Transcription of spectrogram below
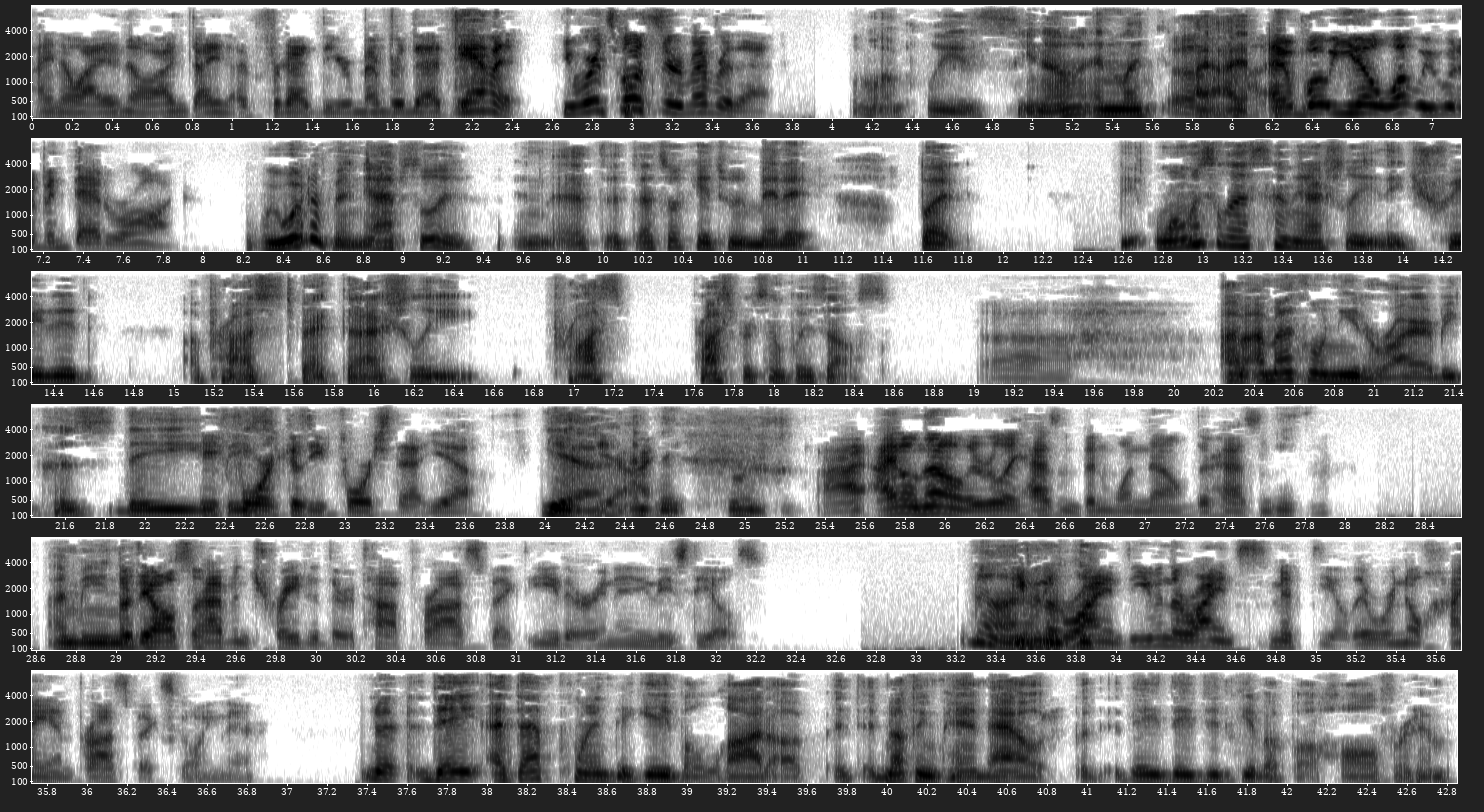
I know. I know. I, I, I forgot that you remembered that. Damn it! You weren't supposed to remember that. Come on, please, you know, and like I, I, I and but you know what? We would have been dead wrong. we would have been, yeah, absolutely, and that's, that's okay to admit it. But the, when was the last time they actually they traded a prospect that actually pros, prospered someplace else? Uh, I'm, I'm not going to need a Ryer because they, he forced because he forced that. Yeah. Yeah, yeah, they, I, I don't know. There really hasn't been one. No, there hasn't. I mean, But they also haven't traded their top prospect either in any of these deals. no, I Even mean, the they- Ryan, even the Ryan Smyth deal, there were no high end prospects going there. No, they at that point they gave a lot up. It- nothing panned out, but they they did give up a haul for him.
